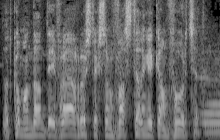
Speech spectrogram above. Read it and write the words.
Dat commandant Evra rustig zijn vaststellingen kan voortzetten.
